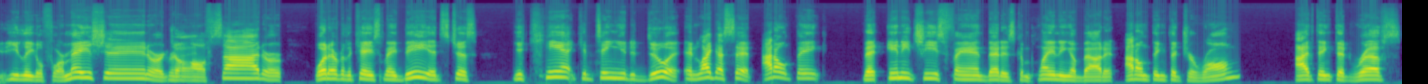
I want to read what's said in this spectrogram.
illegal formation or Right. offside or whatever the case may be. It's just, you can't continue to do it. And like I said, I don't think that any Chiefs fan that is complaining about it, I don't think that you're wrong. I think that refs,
